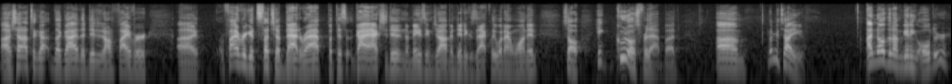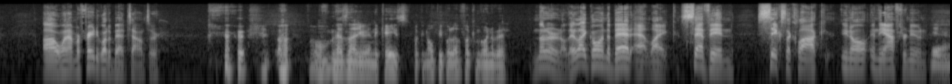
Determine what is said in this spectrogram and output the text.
Uh, shout out to the guy that did it on Fiverr. Uh, Fiverr gets such a bad rap, but this guy actually did an amazing job and did exactly what I wanted. So he kudos for that, bud. Um, let me tell you, I know that I'm getting older uh, when I'm afraid to go to bed, Silencer. That's not even the case. Fucking old people love fucking going to bed. No, no, no, no. They like going to bed at like seven, six o'clock, you know, in the afternoon. Yeah.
